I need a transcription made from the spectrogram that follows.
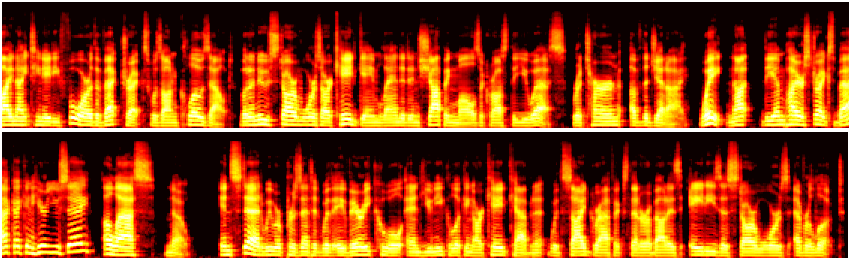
By 1984, the Vectrex was on closeout, but a new Star Wars arcade game landed in shopping malls across the US Return of the Jedi. Wait, not The Empire Strikes Back, I can hear you say? Alas, no. Instead, we were presented with a very cool and unique looking arcade cabinet with side graphics that are about as 80s as Star Wars ever looked.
